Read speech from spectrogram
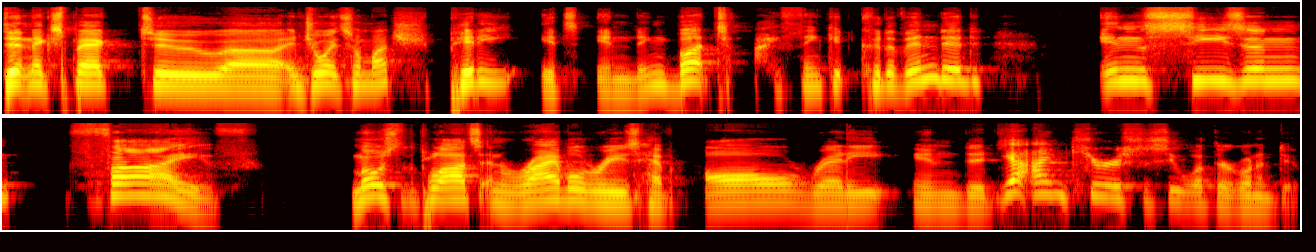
Didn't expect to uh, enjoy it so much. Pity it's ending, but I think it could have ended in season five. Most of the plots and rivalries have already ended. Yeah, I'm curious to see what they're going to do.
